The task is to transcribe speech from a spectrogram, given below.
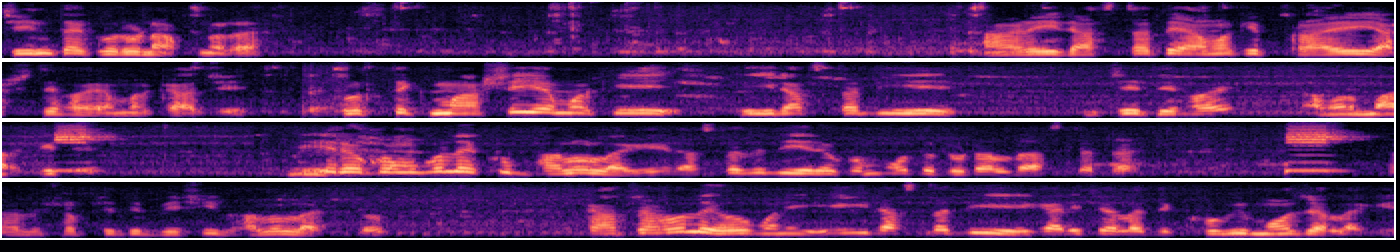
চিন্তা করুন আপনারা। আর এই রাস্তাতে আমাকে প্রায়ই আসতে হয় আমার কাজে। প্রত্যেক মাসেই আমাকে এই রাস্তা দিয়ে যেতে হয় আমার মার্কেটে। এরকম হলে খুব ভালো লাগে। রাস্তা যদি এরকম হতো টোটাল রাস্তাটা, তাহলে সবচেয়ে বেশি ভালো লাগতো। কাঁচা হলেও মানে এই রাস্তা দিয়ে গাড়ি চালাতে খুবই মজা লাগে।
